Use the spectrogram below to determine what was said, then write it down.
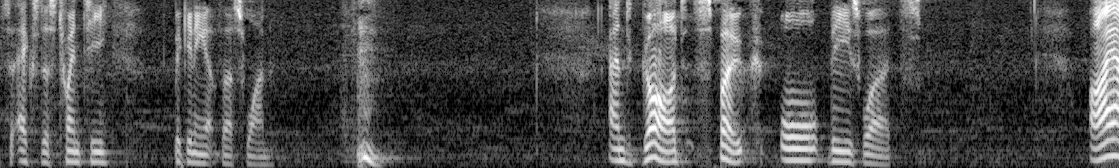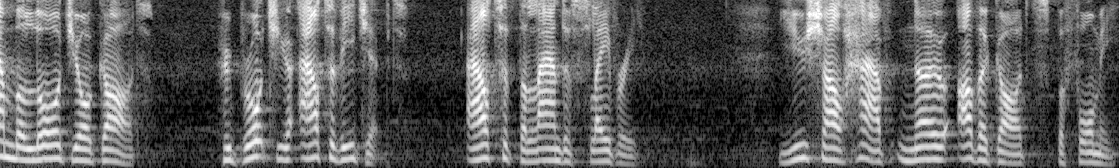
So, Exodus 20, beginning at verse 1. and God spoke all these words. I am the Lord your God, who brought you out of Egypt, out of the land of slavery. You shall have no other gods before me.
